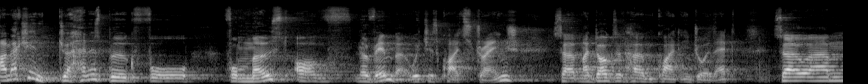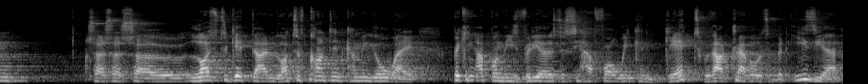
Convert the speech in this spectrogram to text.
I'm actually in Johannesburg for, for most of November, which is quite strange. So my dogs at home quite enjoy that. So, um, so, so, so, lots to get done, lots of content coming your way. Picking up on these videos to see how far we can get without travel. It's a bit easier.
